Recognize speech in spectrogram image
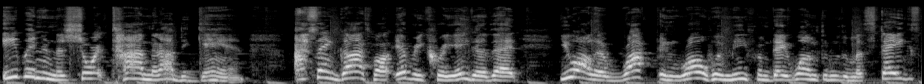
even in the short time that I began. I thank God for every creator that you all have rocked and rolled with me from day one through the mistakes,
